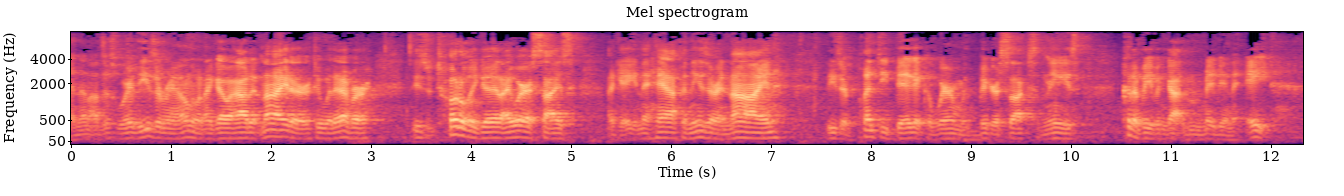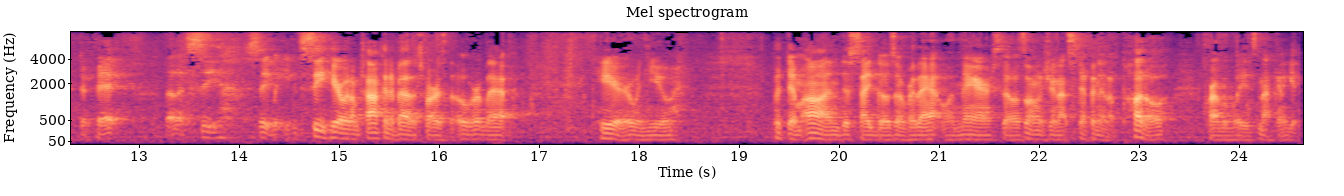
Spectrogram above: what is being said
And then I'll just wear these around when I go out at night or do whatever. These are totally good. I wear a size like eight and a half, and these are a nine. These are plenty big. I could wear them with bigger socks than these. Could have even gotten maybe an eight to fit. But let's see, see, but you can see here what I'm talking about as far as the overlap here when you put them on, this side goes over that one there. So as long as you're not stepping in a puddle, probably it's not gonna get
